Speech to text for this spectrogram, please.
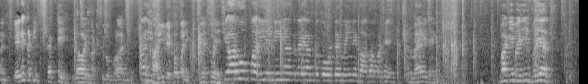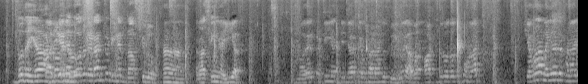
ਹਾਂਜੀ। ਇਹਨੇ ਕੱਟੀ। ਕੱਟੀ। ਲਓ ਜੀ। 8 ਕਿਲੋ ਬੋਲਾ ਜੀ। ਹਾਂ। ਸਹੀ ਵੇਖੋ ਭਾਜੀ। ਵੇਖੋ ਜੀ। ਚਾਰੂ ਭਾਜੀ ਇੰਨੀਆਂ ਕਿਤੇ ਅੰਤ ਤੋੜ ਤੇ ਮਈ ਨੇ ਖਾ ਖਾ ਪਰਸੇ ਮੈਂ ਵੀ ਚੰਗੀ ਬਾਕੀ ਭਾਈ ਜੀ ਵਧੀਆ ਦੁੱਧ ਹੈ ਜਿਹੜਾ ਅੱਠ ਭਾਜੀ ਨੌ ਇਹਨੇ ਕਿਲੋ। ਦੁੱਧ ਦੇਣਾ ਝੋਟੀ ਨੇ 10 ਕਿਲੋ। ਹਾਂ। ਰਾਤੀ ਆਈ ਆ। ਮਗਰ ਕੱਟੀ ਆ ਤੀਜਾ ਚੌਥਾ ਰੰਗ ਸੂਈ ਹੋਇਆ ਵਾ। 8 ਕਿਲੋ ਦੁੱਧ ਹੋਣਾ ਚਮੜਾ ਮਈਆਂ ਦੇ ਖਾਣਾ ਚ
